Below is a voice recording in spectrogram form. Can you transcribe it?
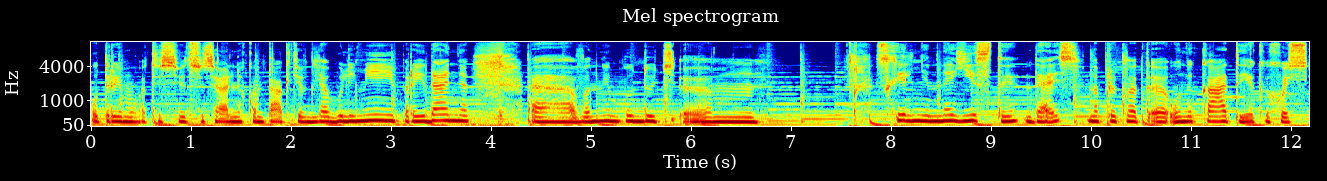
утримуватись від соціальних контактів, для булімії, переїдання вони будуть. Схильні не їсти десь, наприклад, е, уникати якихось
